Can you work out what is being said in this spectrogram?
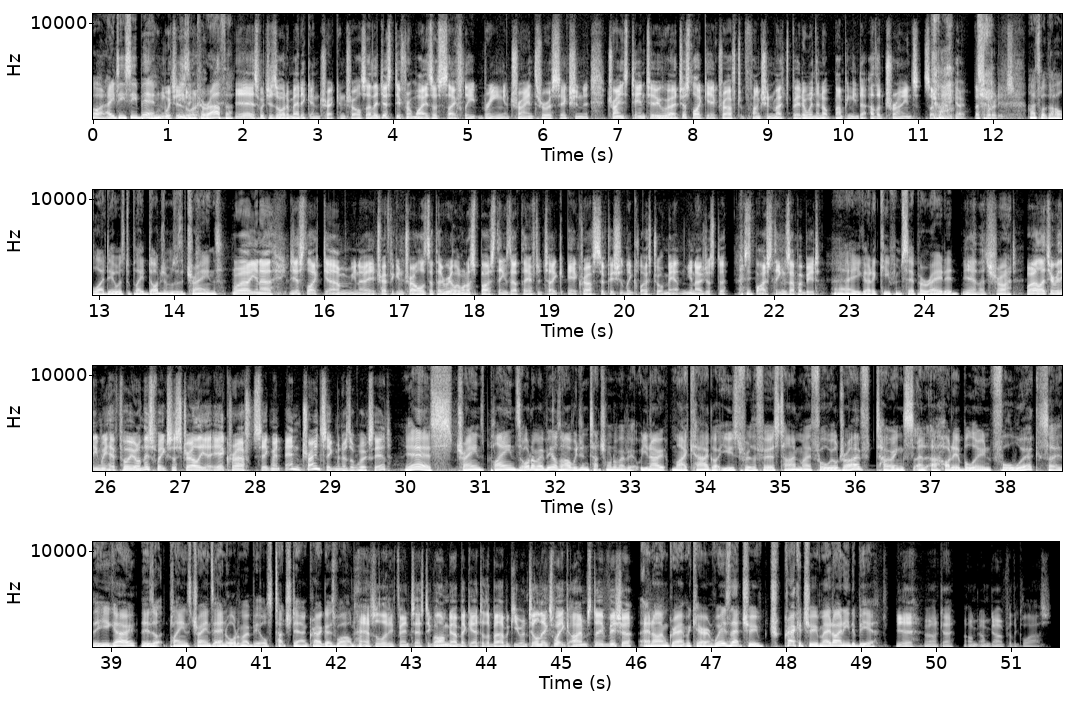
oh, ATC Ben, Which is in Karratha. Yes, which is automatic and track control. So they're just different ways of safely bringing a train through a section. Trains tend to, uh, just like aircraft, function much better when they're not bumping into other trains. So there you go. That's what it is. I thought the whole idea was to play dodgems with trains. Well, you know, just like um, you know, air traffic controllers, if they really want to spice things up, they have to take aircraft sufficiently close to a mountain, you know, just to spice things up a bit. Uh, you got to keep them separated. Yeah, that's right. Well, that's everything we have for you on this week's Australia aircraft segment and train segment, as it works out. Yes, trains, planes, automobiles. Oh, we didn't touch on automobile. You know, my car got used for the first time, my four wheel drive, towing a hot air balloon for work. So there you go. There's planes, trains, and automobiles. Touchdown. Crowd goes wild. Absolutely fantastic. Well, I'm going back out to the barbecue. Until next week, I'm Steve Visscher. And I'm Grant McHerron. Where's that tube? Tr- Crack a tube, mate. I need a beer. Yeah, okay. I'm, I'm going for the glass.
